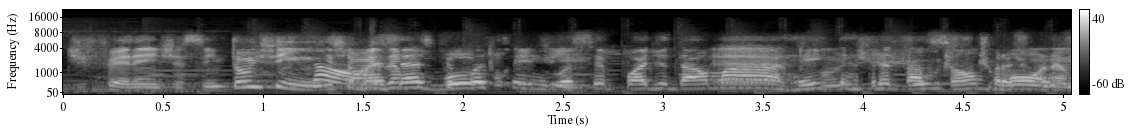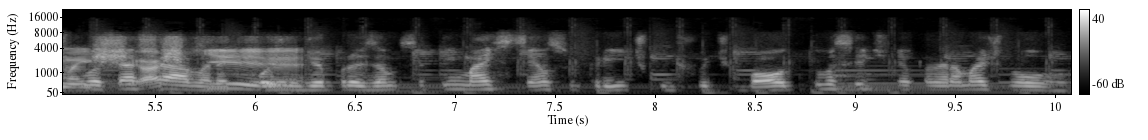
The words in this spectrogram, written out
diferente assim. Então, enfim, não, isso é um exemplo é, tipo bom, assim, porque, enfim, você pode dar uma é, reinterpretação para as né, coisas que mas você achava, acho né? que- Que hoje em dia, por exemplo, você tem mais senso crítico de futebol do que você tinha quando era mais novo.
